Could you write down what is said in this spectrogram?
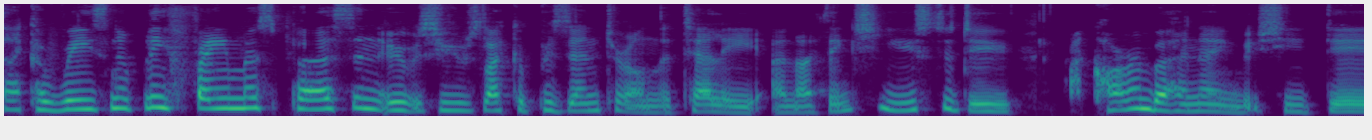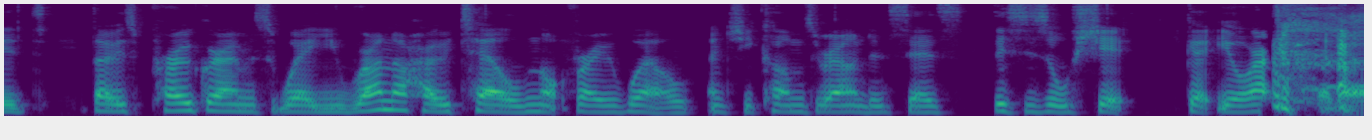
like a reasonably famous person who was she was like a presenter on the telly and i think she used to do i can't remember her name but she did those programs where you run a hotel not very well, and she comes around and says, "This is all shit. Get your act together."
